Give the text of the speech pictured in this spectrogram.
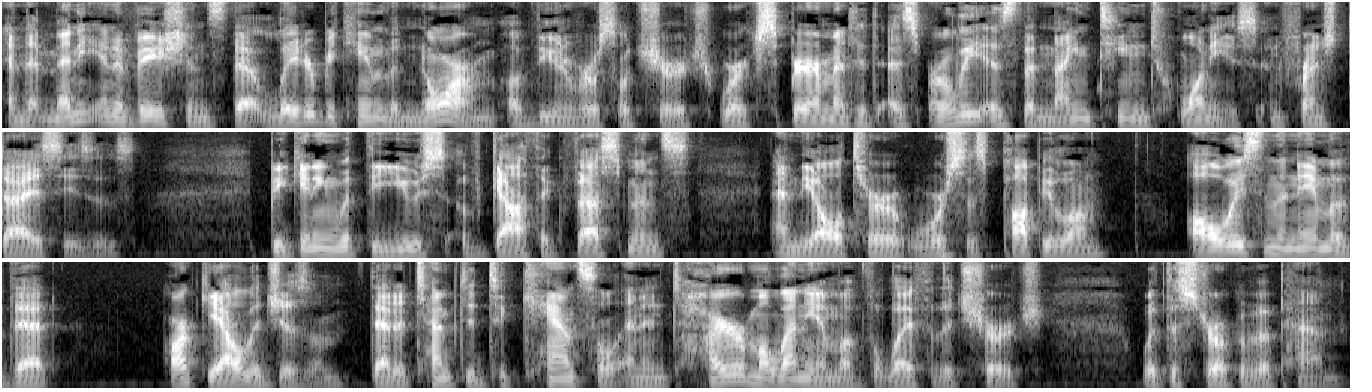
and that many innovations that later became the norm of the Universal Church were experimented as early as the 1920s in French dioceses, beginning with the use of Gothic vestments and the altar versus populum, always in the name of that archaeologism that attempted to cancel an entire millennium of the life of the Church with the stroke of a pen.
